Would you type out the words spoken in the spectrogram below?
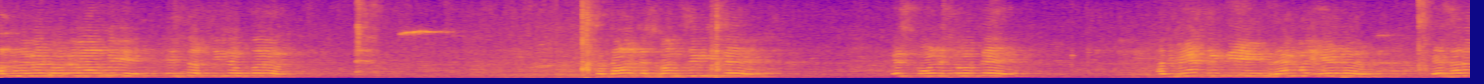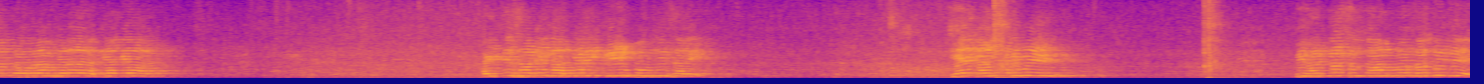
ਅੱਜ ਨਗਰ ਟੋਡਰਵਾਲ ਦੀ ਇਸ ਧਰਤੀ ਦੇ ਉੱਪਰ ਸਰਦਾਰ ਜਸਵੰਤ ਸਿੰਘ ਜੀ ਦੇ ਇਸ ਕੋਲਡ ਸਟੋਰ ਤੇ ਅਜਮੇਰ ਸਿੰਘ ਦੀ ਰਹਿਨਮਾਈ ਹੇਠ ਇਹ ਸਾਰਾ ਪ੍ਰੋਗਰਾਮ ਜਿਹੜਾ ਰੱਖਿਆ ਗਿਆ। ਇੱਥੇ ਸਾਡੇ ਇਲਾਕੇ ਦੀ ਕਰੀਮ ਪਹੁੰਚੀ ਸਾਰੀ। ਜੇ ਗੱਲ ਕਰੀਏ ਵੀ ਹਲਕਾ ਸੁਲਤਾਨਪੁਰ ਲੋਧੀ ਦੇ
